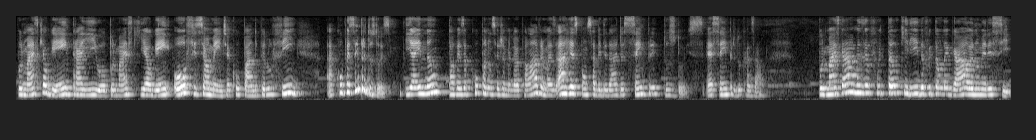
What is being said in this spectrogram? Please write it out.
por mais que alguém traiu ou por mais que alguém oficialmente é culpado pelo fim, a culpa é sempre dos dois. E aí não, talvez a culpa não seja a melhor palavra, mas a responsabilidade é sempre dos dois, é sempre do casal. Por mais que, ah, mas eu fui tão querida, eu fui tão legal, eu não mereci.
